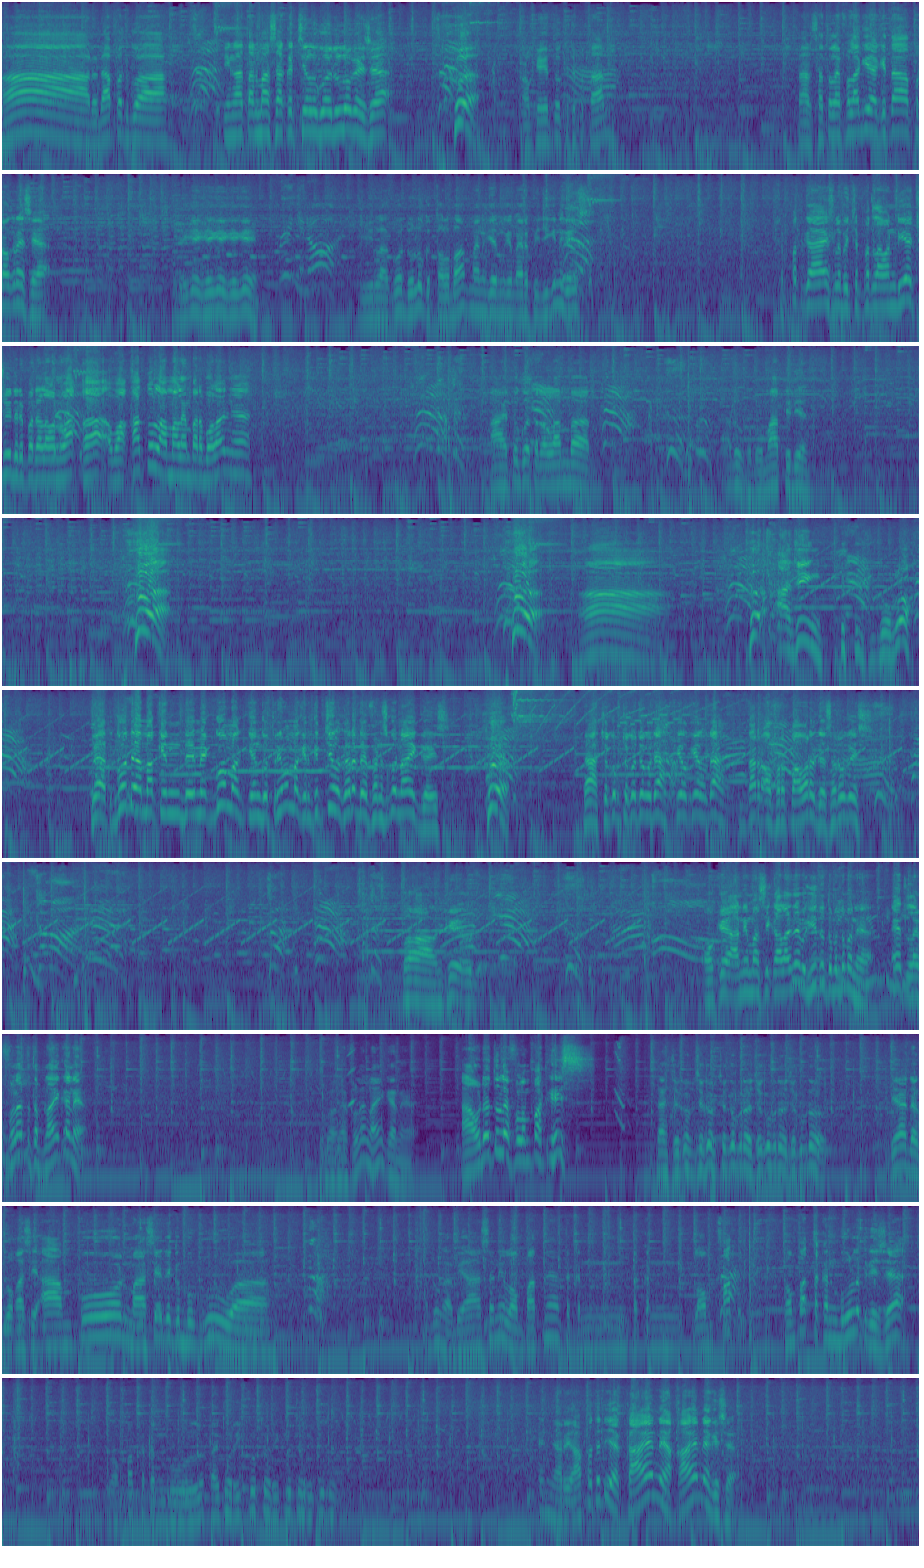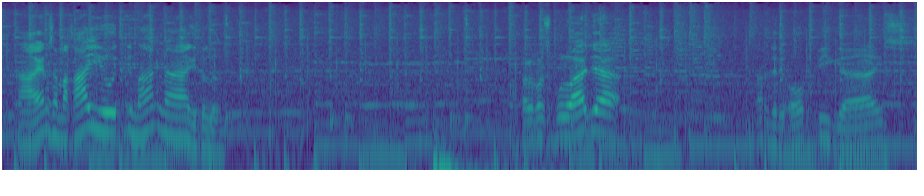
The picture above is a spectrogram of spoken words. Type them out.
Ah, udah dapat gua. Ingatan masa kecil gua dulu, guys ya. Oke, itu kecepatan. Ntar satu level lagi ya kita progres ya. GG, GG, GG. Gila, gua dulu getol banget main game-game RPG gini, guys. Cepet guys, lebih cepet lawan dia cuy daripada lawan Waka. Waka tuh lama lempar bolanya. Ah, itu gua terlalu lambat. Aduh, keburu mati dia. Hua! Hua! Ah. Hua, anjing. Goblok. Lihat, gue udah makin damage gue makin gue terima makin kecil karena defense gue naik, guys. Hua! Dah, cukup cukup cukup dah, kill kill dah. Ntar overpower gak seru, guys. Bangke. Oke, animasi kalahnya begitu teman-teman ya. Eh, levelnya tetap naik kan ya? Coba levelnya naik kan ya? Ah, udah tuh level 4, guys. Nah, cukup cukup cukup, Bro. Cukup, Bro. Cukup, Bro. Dia ada gua kasih ampun, masih aja gebuk gua. Aduh, nggak biasa nih lompatnya tekan tekan lompat. Lompat tekan bulat, guys ya. Lompat tekan bulat. Ah, itu Riku tuh, Riku tuh, Riku tuh. Eh, nyari apa tadi ya? Kain ya, kain ya, guys ya. Kain sama kayu itu di mana gitu loh. Level 10 aja. Ntar jadi OP guys.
